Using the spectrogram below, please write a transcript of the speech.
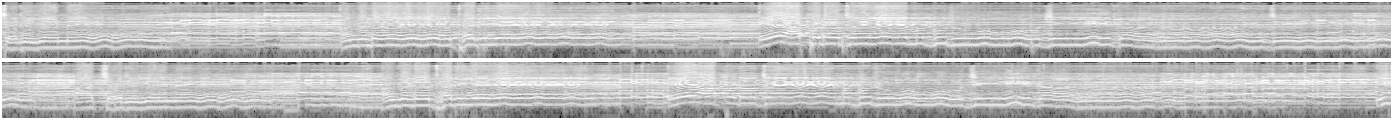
આચરીએ ને અંગડે ધરીએ. એ આપણો જેમ ગુરુજી ગાયજી આચરીએ ને અંગડે ધરીએ. એ આપણો જેમ ગુરુજી ગાય. ઈ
